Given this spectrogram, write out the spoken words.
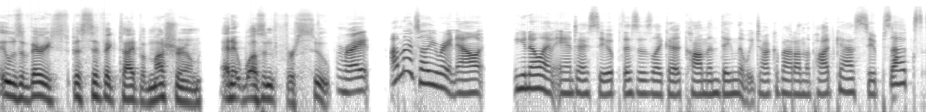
It was a very specific type of mushroom and it wasn't for soup. Right? I'm going to tell you right now, you know, I'm anti soup. This is like a common thing that we talk about on the podcast. Soup sucks.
